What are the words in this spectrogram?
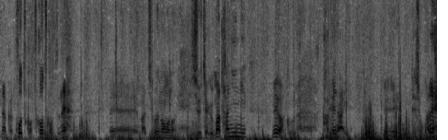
なんかコツコツコツコツね、えー、まあ、自分のものに執着、まあ他人に迷惑かけない、えーでしょうかね、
